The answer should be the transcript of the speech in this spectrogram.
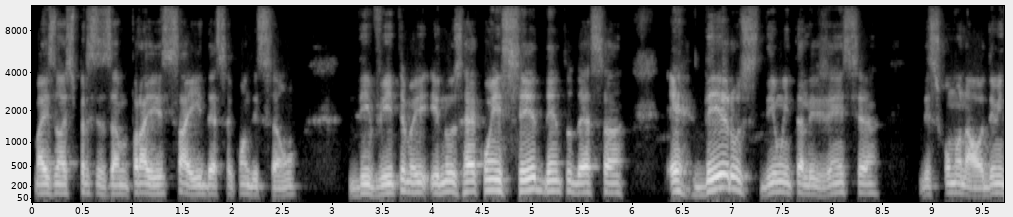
mas nós precisamos, para isso, sair dessa condição de vítima e, e nos reconhecer dentro dessa herdeiros de uma inteligência descomunal, de uma,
